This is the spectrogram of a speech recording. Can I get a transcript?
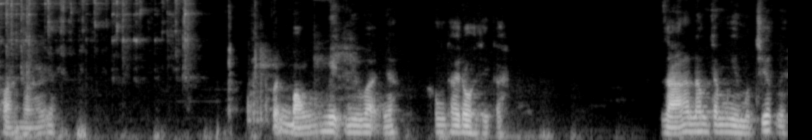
thoải mái này. Vẫn bóng mịn như vậy nhé. Không thay đổi gì cả. Giá là 500.000 một chiếc này.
